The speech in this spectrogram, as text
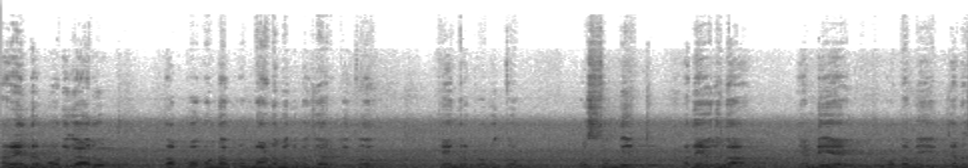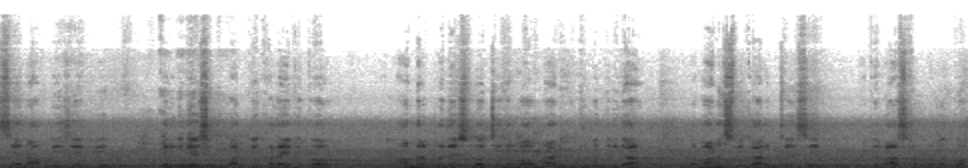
నరేంద్ర మోడీ గారు తప్పకుండా బ్రహ్మాండమైన మెజారిటీతో కేంద్ర ప్రభుత్వం వస్తుంది. అదేవిధంగా ఎన్డీఏ కూటమి జనసేన బీజేపీ తెలుగుదేశం పార్టీ కలయికతో ఆంధ్రప్రదేశ్లో చంద్రబాబు నాయుడు ముఖ్యమంత్రిగా ప్రమాణ స్వీకారం చేసి ఇటు రాష్ట్ర ప్రభుత్వం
